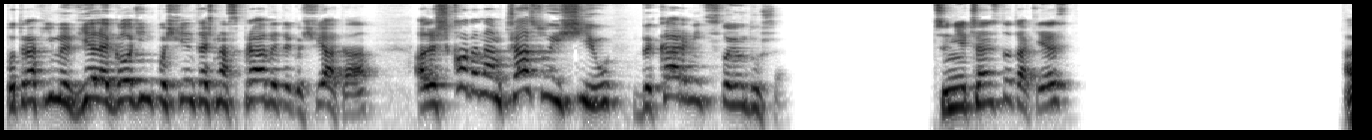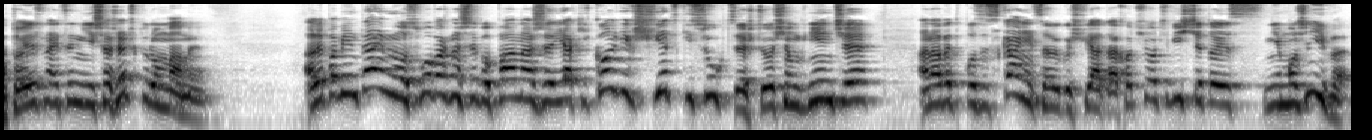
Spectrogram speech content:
Potrafimy wiele godzin poświęcać na sprawy tego świata, ale szkoda nam czasu i sił, by karmić swoją duszę. Czy nie często tak jest? A to jest najcenniejsza rzecz, którą mamy. Ale pamiętajmy o słowach naszego Pana, że jakikolwiek świecki sukces czy osiągnięcie, a nawet pozyskanie całego świata, choć oczywiście to jest niemożliwe.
